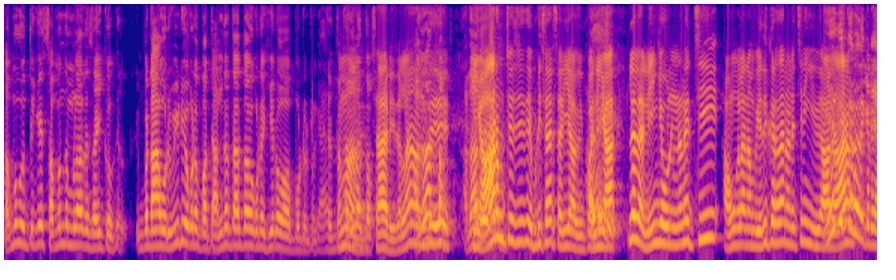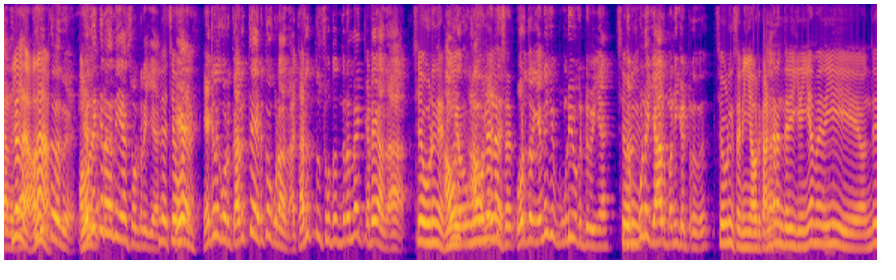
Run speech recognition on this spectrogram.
சமூகத்துக்கே சம்மந்தம் இல்லாத சைக்கோக்கள் இப்போ நான் ஒரு வீடியோ கூட பார்த்தேன். அந்த தாத்தாவை கூட ஹீரோவா போட்டுட்டு இருக்கேன் அது- ஆமா அதெல்லாம் தப்பு. சார் இதெல்லாம் வந்து தப்பு. அதாவது- நீங்க ஆரம்பிச்சது எப்படி சார் சரியாகும்? இப்போ நீங்க இல்ல இல்ல நீங்க ஒண்ணு நினைச்சு அவங்கள நம்ம எதுக்குறதா நினைச்சு நீங்க அதை ஆரம்- எதுக்குறது கிடையாது? இல்ல. அவங்க- எதுக்குறது ஏன் சரி, ஏன், எங்களுக்கு ஒரு கருத்தே இருக்கக்கூடாதா? கருத்து சுதந்திரமே கிடையாதா? சரி விடுங்க. நீங்க அவரு- உங்க அவர் ஊர்ல இல்ல என்ன- சார். ஒருத்தர் என்னைக்கு முடிவு கட்டுவீங்க? விடுங்க. பூனைக்கு யார் மணி கட்டுறது? சரி விடுங்க சார். நீங்க அவர் கண்டனம் தெரிவிக்கிறீங்க. மாதிரி வந்து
